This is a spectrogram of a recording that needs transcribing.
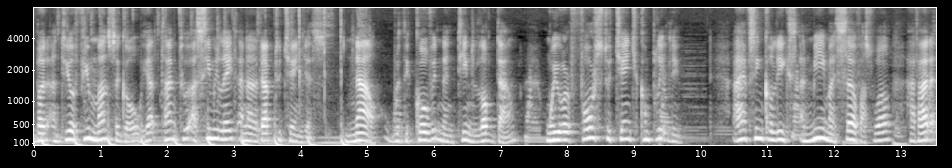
But until a few months ago, we had time to assimilate and adapt to changes. Now, with the COVID-19 lockdown, we were forced to change completely. I have seen colleagues, and me myself as well, have had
